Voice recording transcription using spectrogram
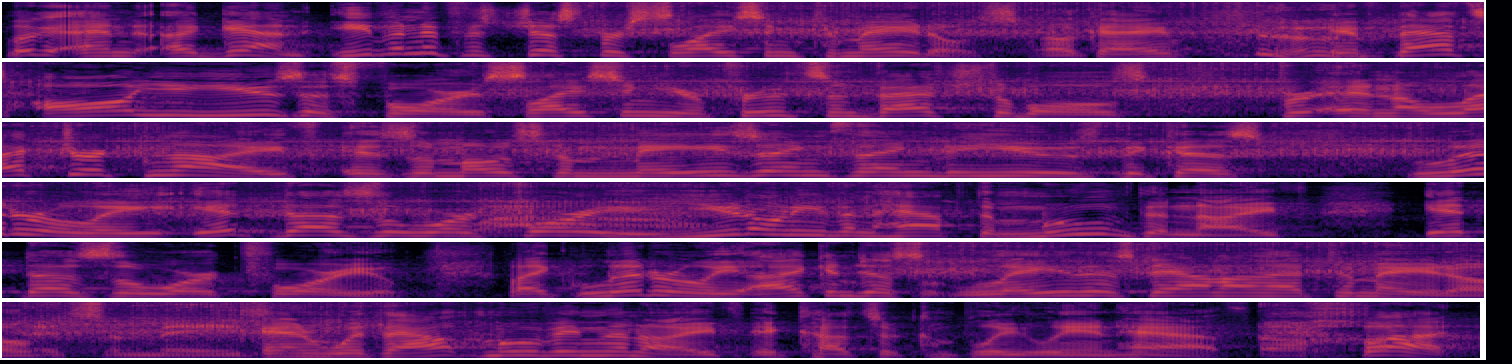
look, and again, even if it's just for slicing tomatoes, okay? if that's all you use this for is slicing your fruits and vegetables, for an electric knife is the most amazing thing to use because literally it does the work wow. for you. You don't even have to move the knife, it does the work for you. Like literally, I can just lay this down on that tomato. It's amazing. And without moving the knife, it cuts it completely in half. Ugh. But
